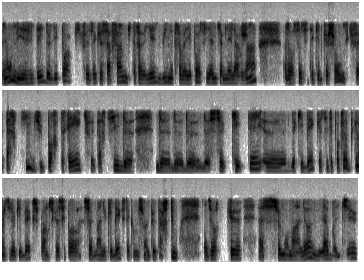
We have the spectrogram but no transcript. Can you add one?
les idées de l'époque, qui faisait que sa femme qui travaillait, lui ne travaillait pas, c'est elle qui amenait l'argent. Alors ça, c'était quelque chose qui fait partie du portrait, qui fait partie de, de, de, ce qu'était euh, le Québec à cette époque-là. Puis quand je dis le Québec, je pense que c'est pas seulement le Québec, c'était comme ça un peu partout. C'est-à-dire que à ce moment-là, la Bolduc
